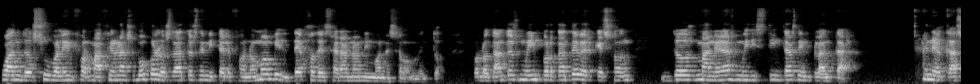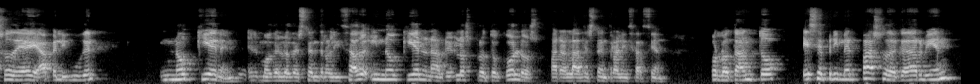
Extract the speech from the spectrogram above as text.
cuando subo la información la subo con los datos de mi teléfono móvil, dejo de ser anónimo en ese momento. Por lo tanto, es muy importante ver que son dos maneras muy distintas de implantar. En el caso de Apple y Google, no quieren el modelo descentralizado y no quieren abrir los protocolos para la descentralización. Por lo tanto, ese primer paso de quedar bien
